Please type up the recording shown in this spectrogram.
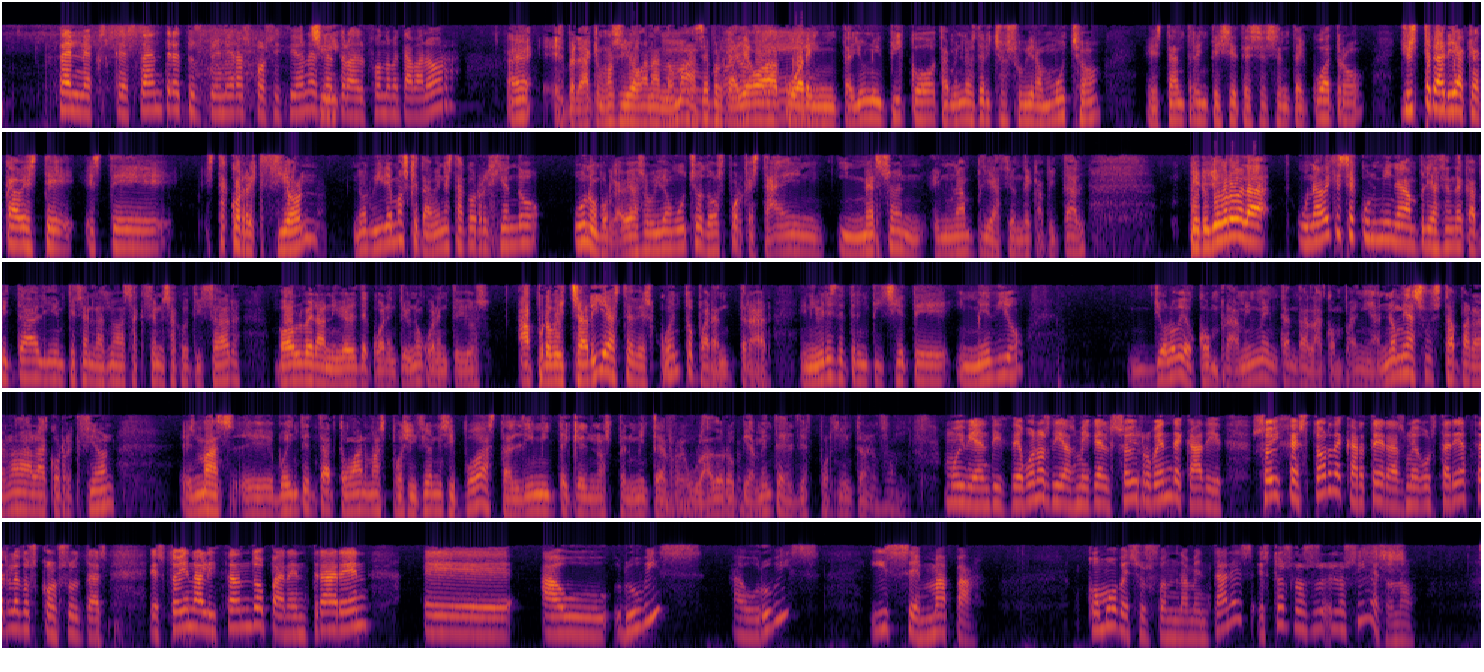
Celnex, que está entre tus primeras posiciones dentro del Fondo Metavalor. es verdad que hemos ido ganando mm, más, porque ha llegado a 41 y pico, también los derechos subieron mucho, está en 37.64. Yo esperaría que acabe este, este, esta corrección, no olvidemos que también está corrigiendo, uno, porque había subido mucho, dos, porque está inmerso en, una ampliación de capital. Pero yo creo que la, una vez que se culmine la ampliación de capital y empiecen las nuevas acciones a cotizar, va a volver a niveles de 41-42. Aprovecharía este descuento para entrar en niveles de 37 y medio. Yo lo veo compra, a mí me encanta la compañía. No me asusta para nada la corrección es más, eh, voy a intentar tomar más posiciones si puedo hasta el límite que nos permite el regulador, obviamente, del 10% en el fondo. Muy bien, dice, buenos días Miguel, soy Rubén de Cádiz, soy gestor de carteras, me gustaría hacerle dos consultas. Estoy analizando para entrar en eh, Aurubis, Aurubis y Semapa. ¿Cómo ve sus fundamentales? ¿Estos los, los sigues o no?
